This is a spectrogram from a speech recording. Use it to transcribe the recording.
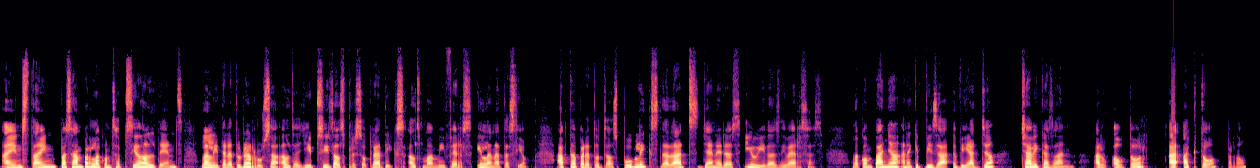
a Einstein, passant per la concepció del temps, la literatura russa, els egipcis, els presocràtics, els mamífers i la natació, apta per a tots els públics, d'edats, gèneres i oïdes diverses. L'acompanya en aquest viatge Xavi Kazan, autor, actor perdó,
